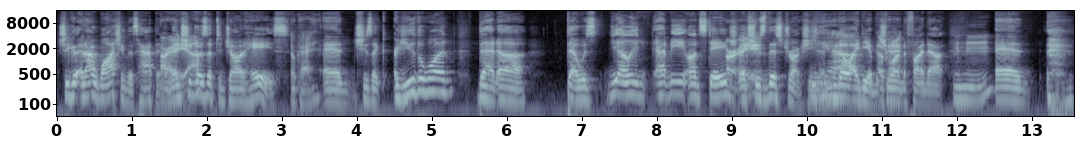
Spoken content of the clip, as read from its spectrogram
she go, and I'm watching this happen, All and then she yeah. goes up to John Hayes, Okay. and she's like, "Are you the one that uh that was yelling at me on stage?" All Like right. she was this drunk. She Yeah. had no idea, but she wanted to find out. Mm-hmm. And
